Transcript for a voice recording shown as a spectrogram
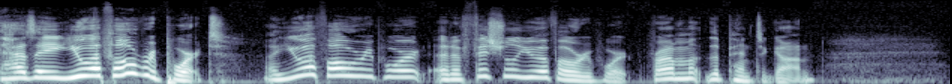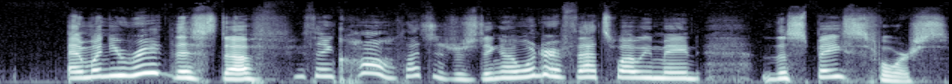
has a UFO report, a UFO report, an official UFO report from the Pentagon. And when you read this stuff, you think, huh, that's interesting. I wonder if that's why we made the Space Force.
